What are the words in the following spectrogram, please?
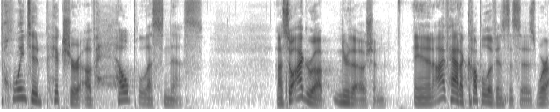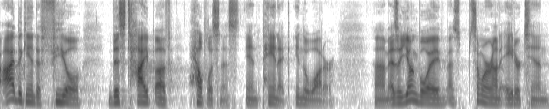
pointed picture of helplessness. Uh, so I grew up near the ocean, and I've had a couple of instances where I began to feel this type of helplessness and panic in the water. Um, as a young boy, as somewhere around eight or 10,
